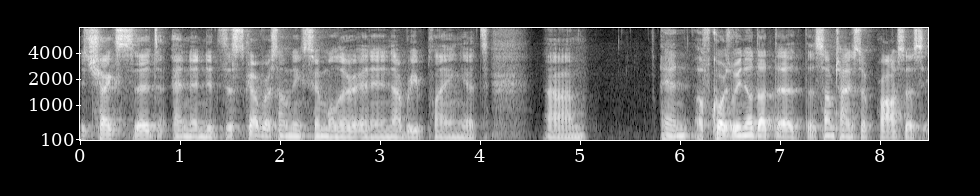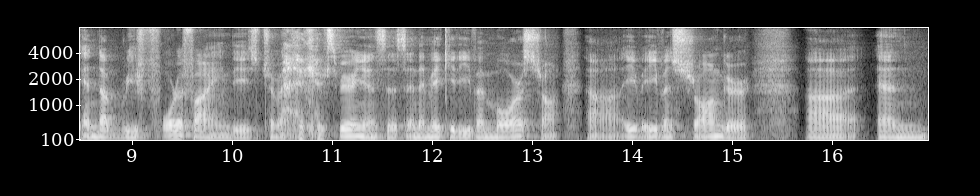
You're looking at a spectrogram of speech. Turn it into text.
it checks it, and then it discovers something similar, and then up replaying it. Um, and of course, we know that the, the, sometimes the process end up refortifying these traumatic experiences, and they make it even more strong, uh, even stronger, uh, and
